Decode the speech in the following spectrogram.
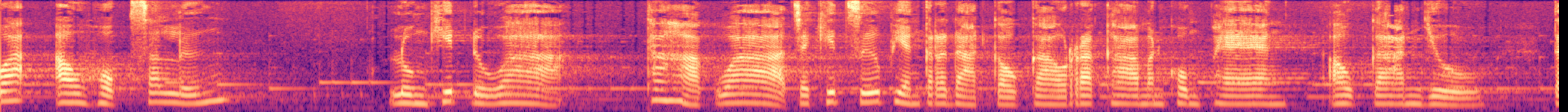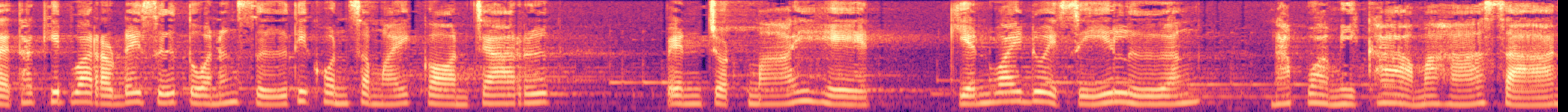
ว่าเอาหกสลึง ลุงคิดดูว่า ถ้าหากว่าจะคิดซื้อเพียงกระดาษเก่าๆ ราคามันคงแพง เอาการอยู่ แต่ถ้าคิดว่าเราได้ซื้อตัวหนังสือที่คนสมัยก่อนจารึก เป็นจดหมายเหตุ เขียนไว้ด้วยสีเหลือง นับว่ามีค่ามหาศาล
